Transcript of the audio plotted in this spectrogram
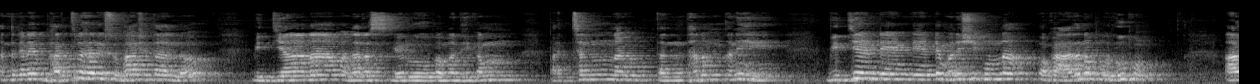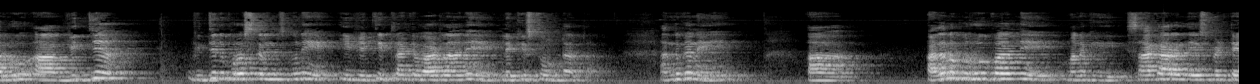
అందుకనే భర్తృహరి సుభాషితాల్లో విద్యానామనరస్య రూపమధికం ప్రచ్ఛన్నగుప్తం ధనం అని. విద్య అంటే ఏంటి అంటే మనిషికి ఉన్న ఒక అదనపు రూపం. ఆ రూ ఆ విద్య విద్యను పురస్కరించుకుని ఈ వ్యక్తి ఇట్లాంటి వాడరా అని లెక్కిస్తూ ఉంటారట. అందుకని ఆ అదనపు రూపాన్ని మనకి సాకారం చేసి పెట్టే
